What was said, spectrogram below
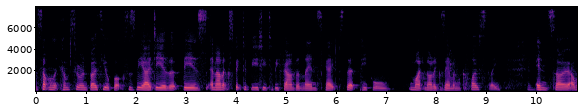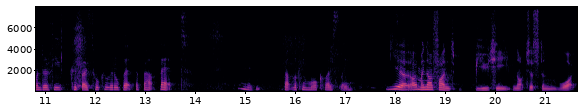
something that comes through in both your books is the idea that there's an unexpected beauty to be found in landscapes that people might not examine closely. Mm-hmm. And so I wonder if you could both talk a little bit about that, about looking more closely. Yeah, I mean, I find beauty not just in what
